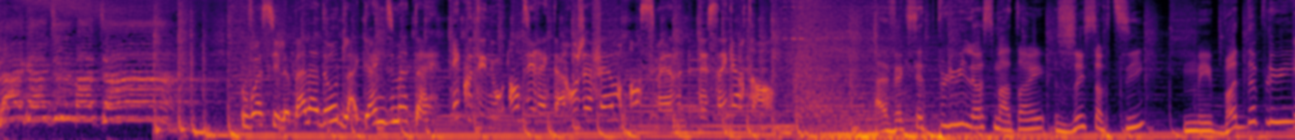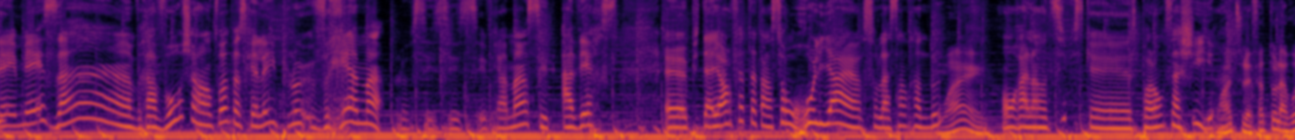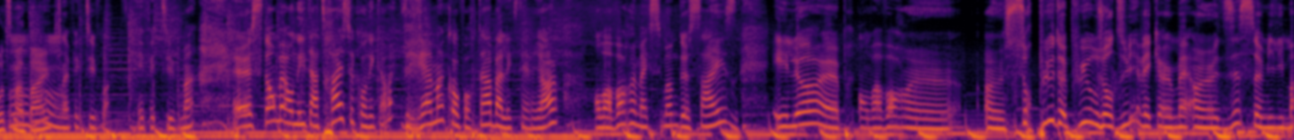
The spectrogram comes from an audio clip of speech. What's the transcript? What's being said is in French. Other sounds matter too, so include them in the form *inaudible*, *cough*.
La gang du matin! Voici le balado de la gang du matin. Écoutez-nous en direct à Rouge FM en semaine dès 5h30. Avec cette pluie-là ce matin, j'ai sorti mes bottes de pluie. Ben, mais hein, bravo Charles-Antoine, parce que là, il pleut vraiment. Là, c'est- c'est c'est vraiment, c'est averse. Euh, Puis d'ailleurs, faites attention aux roulières sur la 132. Ouais. On ralentit parce que c'est pas long que ça chire. Ouais, tu l'as fait toi la route ce matin? Mhm, effectivement. Effectivement. Euh, sinon, ben, on est à 13, c'est qu'on est quand même vraiment confortable à l'extérieur. On va avoir un maximum de 16. Et là, euh, on va avoir un, un surplus de pluie aujourd'hui avec un, un 10 mm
